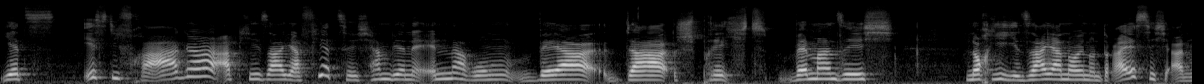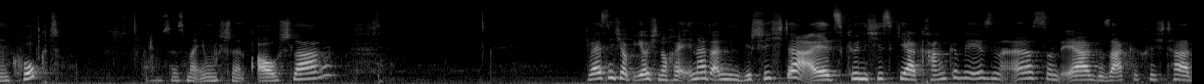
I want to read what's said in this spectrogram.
Jetzt ist die Frage, ab Jesaja 40 haben wir eine Änderung, wer da spricht. Wenn man sich noch Jesaja 39 anguckt, ich muss das mal eben schnell aufschlagen. Ich weiß nicht, ob ihr euch noch erinnert an die Geschichte, als König Hiskia krank gewesen ist und er gesagt gekriegt hat,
